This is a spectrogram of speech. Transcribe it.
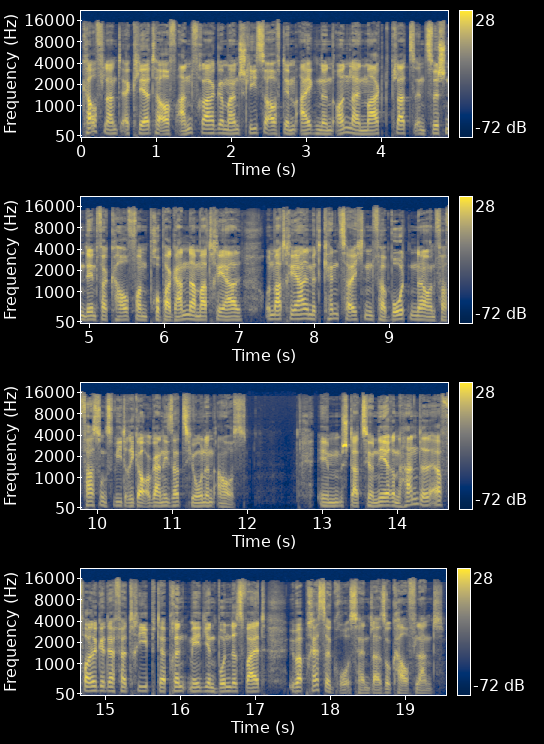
Kaufland erklärte auf Anfrage, man schließe auf dem eigenen Online-Marktplatz inzwischen den Verkauf von Propagandamaterial und Material mit Kennzeichen verbotener und verfassungswidriger Organisationen aus. Im stationären Handel erfolge der Vertrieb der Printmedien bundesweit über Pressegroßhändler, so Kaufland.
